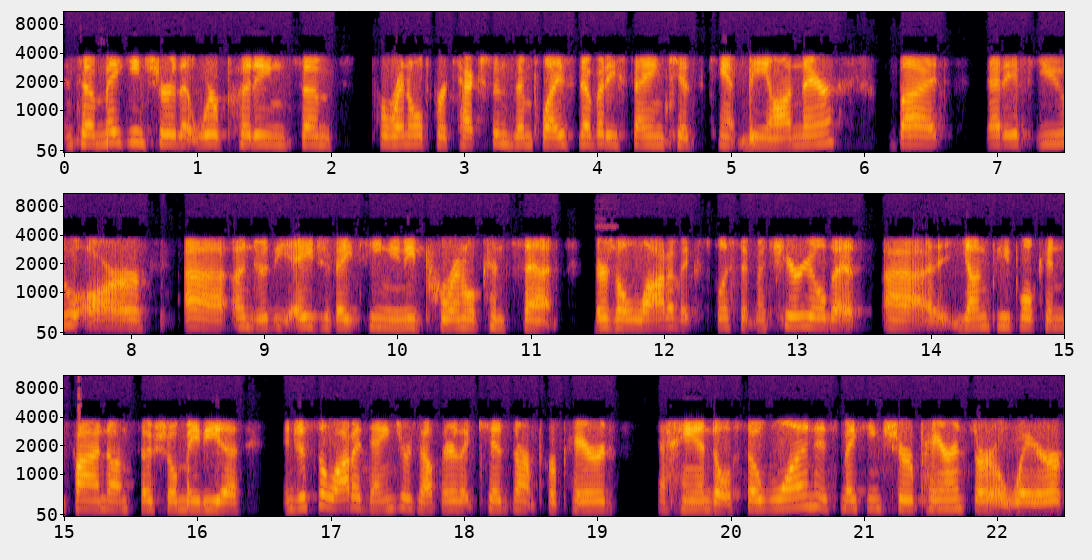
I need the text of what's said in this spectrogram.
And so making sure that we're putting some parental protections in place. Nobody's saying kids can't be on there, but that if you are uh, under the age of 18, you need parental consent. There's a lot of explicit material that uh, young people can find on social media, and just a lot of dangers out there that kids aren't prepared to handle. So, one is making sure parents are aware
